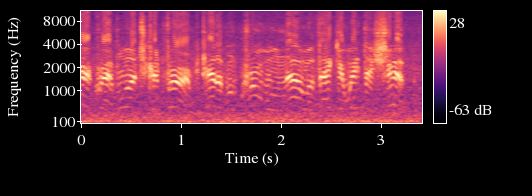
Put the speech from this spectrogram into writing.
Aircraft launch confirmed. Catapult crew will now evacuate the ship.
